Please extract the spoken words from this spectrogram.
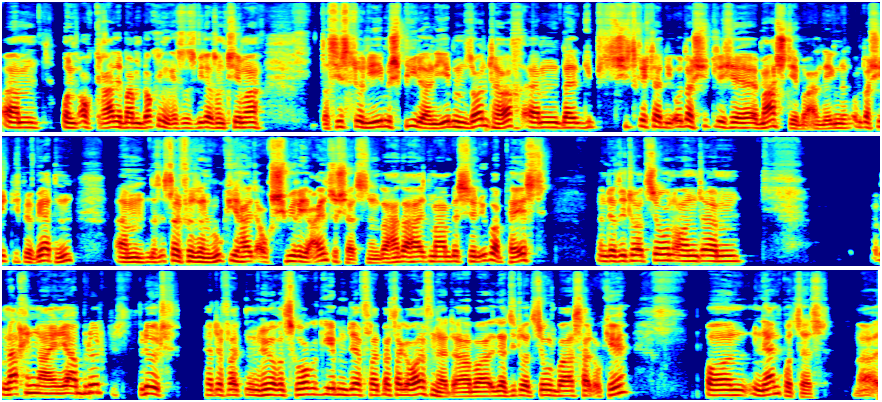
Ähm, und auch gerade beim Blocking ist es wieder so ein Thema, das siehst du in jedem Spiel, an jedem Sonntag. Ähm, da gibt es Schiedsrichter, die unterschiedliche Maßstäbe anlegen, das unterschiedlich bewerten. Ähm, das ist dann für so einen Rookie halt auch schwierig einzuschätzen. Und da hat er halt mal ein bisschen überpaced in der Situation und ähm, im Nachhinein, ja, blöd, blöd. Hätte vielleicht einen höheren Score gegeben, der vielleicht besser geholfen hätte, aber in der Situation war es halt okay. Und ein Lernprozess. Na,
